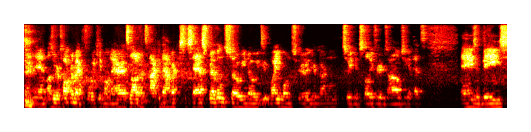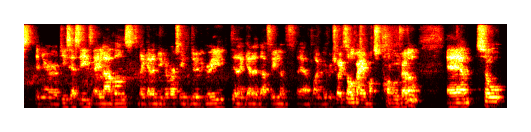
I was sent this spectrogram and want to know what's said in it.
Um, as we were talking about before we came on air, it's a lot of it's academic success driven. So you know you, while you go to school, you're learning so you can study for your exams. You can hit A's and B's in your GCSEs, A levels, to then get into university to do a degree, to then get into that field of uh, employment of your choice. It's all very much tunnel driven. Um, so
